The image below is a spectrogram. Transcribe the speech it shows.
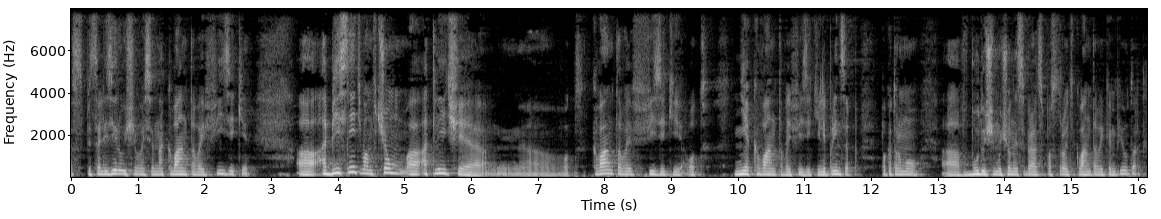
специализирующегося на квантовой физике, объяснить вам, в чем э, отличие э, вот, квантовой физики от неквантовой физики, или принцип, по которому в будущем ученые собираются построить квантовый компьютер –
